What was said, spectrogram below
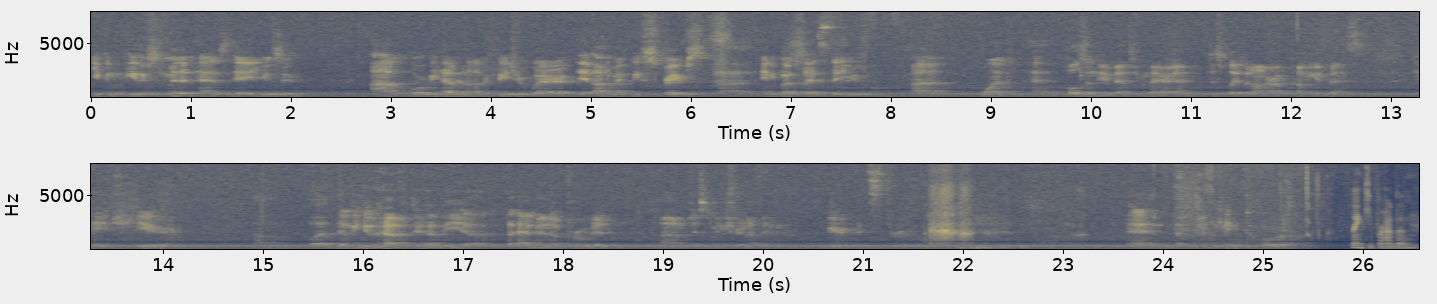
You can either submit it as a user, uh, or we have another feature where it automatically scrapes uh, any websites that you uh, want and pulls in the events from there and displays it on our upcoming events page here. Um, But then we do have to have the, uh, the admin approve it, um, just to make sure Thank you, Brandon.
